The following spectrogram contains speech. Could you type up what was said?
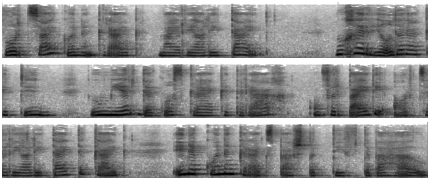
word sy koninkryk my realiteit. Hoe gereelder ek dit doen, hoe meer dikwels kry ek dit reg om verby die aardse realiteit te kyk en 'n koninkryksperspektief te behou.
